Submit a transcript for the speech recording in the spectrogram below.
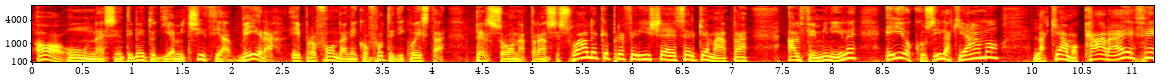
ho un sentimento di amicizia vera e profonda nei confronti di questa persona transessuale che preferisce essere chiamata al femminile e io così la chiamo, la chiamo cara F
